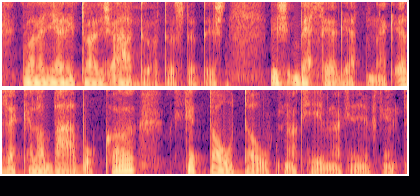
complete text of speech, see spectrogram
Van egy ilyen rituális átöltöztetés, és beszélgetnek ezekkel a bábukkal, akiket tautauknak hívnak egyébként.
